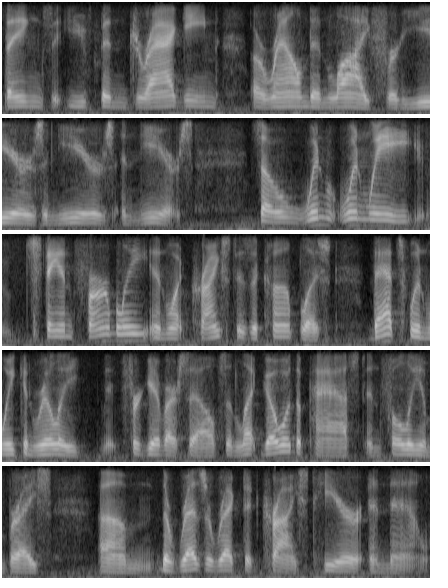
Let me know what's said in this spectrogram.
things that you've been dragging around in life for years and years and years. So when when we stand firmly in what Christ has accomplished, that's when we can really forgive ourselves and let go of the past and fully embrace um, the resurrected Christ here and now.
